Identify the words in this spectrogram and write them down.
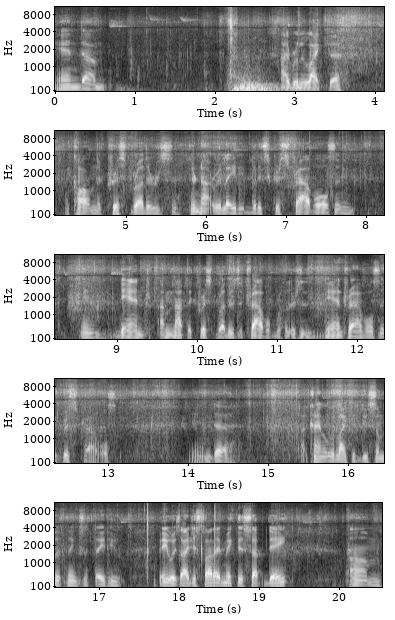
And um, I really like the, I call them the Chris brothers. They're not related, but it's Chris Travels and and Dan. I'm not the Chris brothers, the Travel brothers. Dan Travels and Chris Travels. And uh, I kind of would like to do some of the things that they do. But anyways, I just thought I'd make this update. Um,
